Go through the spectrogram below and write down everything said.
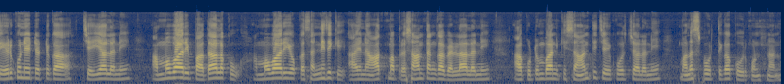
తేరుకునేటట్టుగా చేయాలని అమ్మవారి పదాలకు అమ్మవారి యొక్క సన్నిధికి ఆయన ఆత్మ ప్రశాంతంగా వెళ్ళాలని ఆ కుటుంబానికి శాంతి చేకూర్చాలని మనస్ఫూర్తిగా కోరుకుంటున్నాను.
